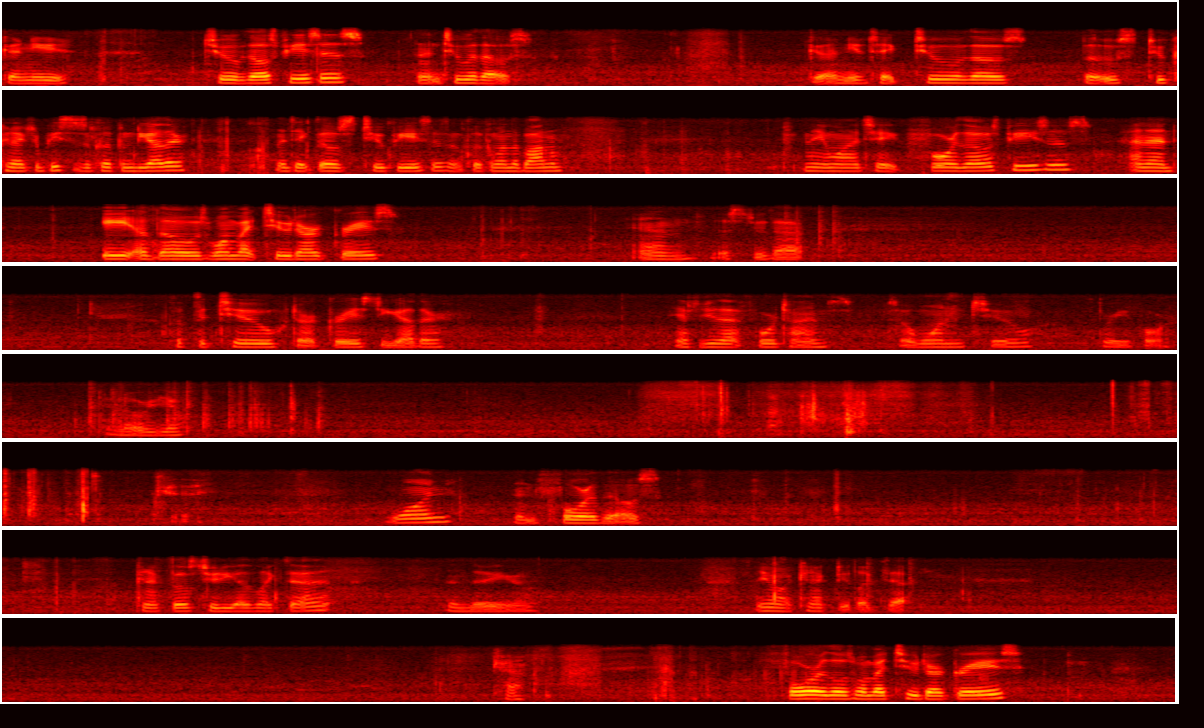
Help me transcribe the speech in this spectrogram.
Gonna need two of those pieces and then two of those. Gonna need to take two of those those two connector pieces and click them together. Then take those two pieces and click them on the bottom. And then you want to take four of those pieces and then eight of those one by two dark grays. And just do that. Click the two dark grays together. You have to do that four times. So one, two, three, four. An overview. Okay. One and four of those. Connect those two together like that. And there you go. You want to connect it like that. Okay. Four of those one by two dark grays.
